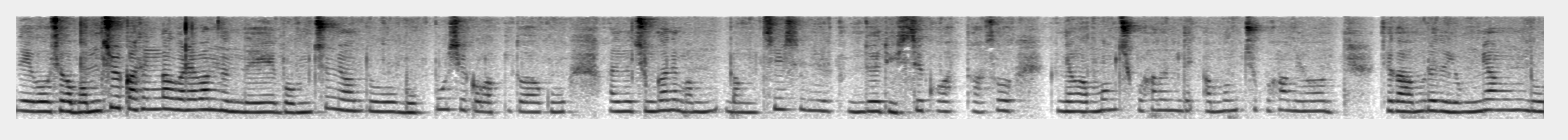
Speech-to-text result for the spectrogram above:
근데 이거 제가 멈출까 생각을 해봤는데 멈추면 또 못 보실 것 같기도 하고 아니면 중간에 망, 망치실 분들도 있을 것 같아서 그냥 안 멈추고 하는데 안 멈추고 하면 제가 아무래도 용량도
